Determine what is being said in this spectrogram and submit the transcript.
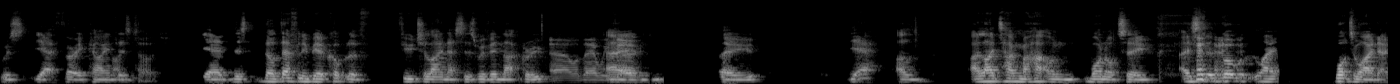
was yeah very kind. Nice and, touch. Yeah, there'll definitely be a couple of future lionesses within that group. Uh, well, there we um, go. So yeah, I'll I like to hang my hat on one or two, but like, what do I know?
